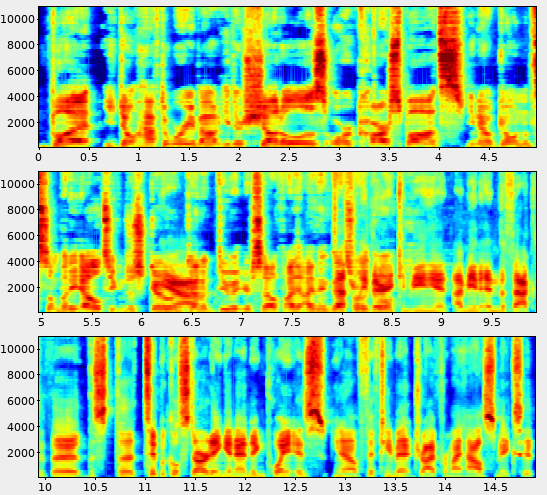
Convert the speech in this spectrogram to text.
but you don't have to worry about either shuttles or car spots. You know, going with somebody else, you can just go yeah. and kind of do it yourself. I, I think that's definitely really very cool. convenient. I mean, and the fact that the, the the typical starting and ending point is you know 15 minute drive from my house makes it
